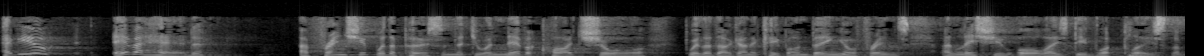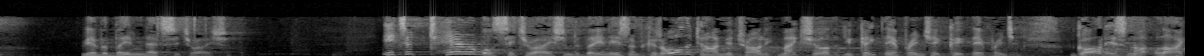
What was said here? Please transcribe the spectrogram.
Have you ever had a friendship with a person that you were never quite sure whether they're going to keep on being your friends unless you always did what pleased them? Have you ever been in that situation? It's a terrible situation to be in, isn't it? Because all the time you're trying to make sure that you keep their friendship, keep their friendship. God is not like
